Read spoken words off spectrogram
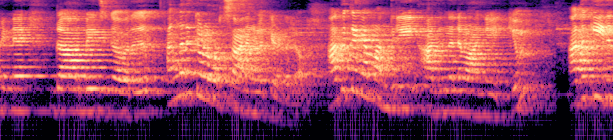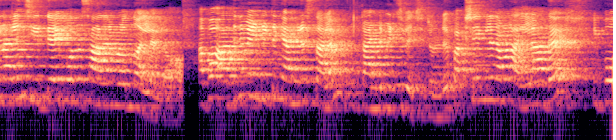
പിന്നെ ഗാർബേജ് കവർ അങ്ങനെയൊക്കെയുള്ള കുറച്ച് സാധനങ്ങളൊക്കെ ഉണ്ടല്ലോ. അതൊക്കെ ഞാൻ മന്ത്ലി ആദ്യം തന്നെ വാങ്ങി വയ്ക്കും അതൊക്കെ ഇരുന്നാലും ചീത്തയായി പോകുന്ന സാധനങ്ങളൊന്നും അല്ലല്ലോ. അപ്പോൾ അതിന് വേണ്ടിയിട്ട് ഞാനൊരു സ്ഥലം കണ്ടുപിടിച്ച് വെച്ചിട്ടുണ്ട്. പക്ഷേ എങ്കിൽ നമ്മൾ അല്ലാതെ ഇപ്പോ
